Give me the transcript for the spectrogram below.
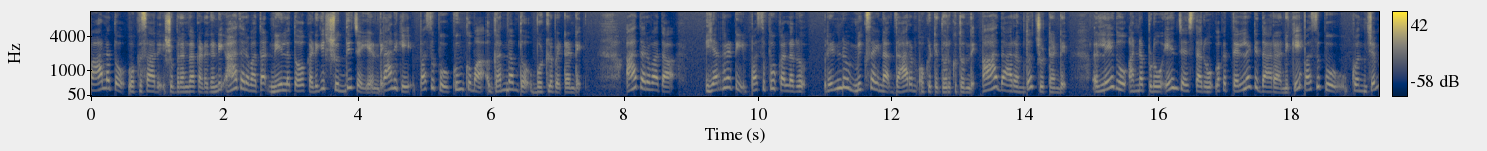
పాలతో ఒకసారి శుభ్రంగా కడగండి. ఆ తర్వాత నీళ్ళతో కడిగి శుద్ధి చేయండి. దానికి పసుపు కుంకుమ గంధంతో బొట్లు పెట్టండి. ఆ తర్వాత ఎర్రటి పసుపు కలరు రెండు మిక్స్ అయిన దారం ఒకటి దొరుకుతుంది. ఆ దారంతో చుట్టండి. లేదు అన్నప్పుడు ఏం చేస్తారు? ఒక తెల్లటి దారానికి పసుపు కొంచెం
